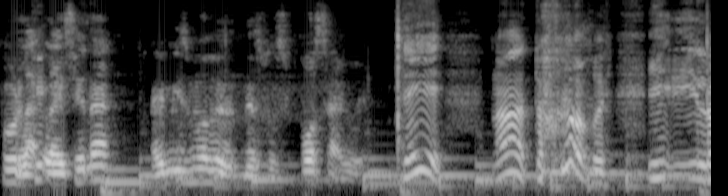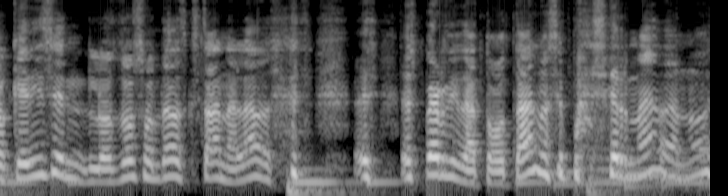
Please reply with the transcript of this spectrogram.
Porque... La, escena ahí mismo de, su esposa, güey. Sí, no, todo, güey. Y, lo que dicen los dos soldados que estaban al lado, es, pérdida total, no se puede hacer nada, ¿no?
